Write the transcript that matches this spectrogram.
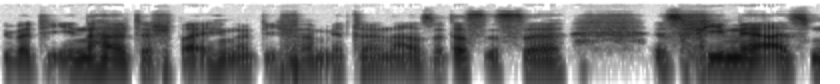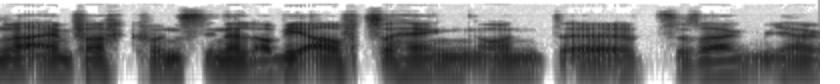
über die Inhalte sprechen und die vermitteln. Also das ist, äh, ist viel mehr als nur einfach Kunst in der Lobby aufzuhängen und äh, zu sagen, ja,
